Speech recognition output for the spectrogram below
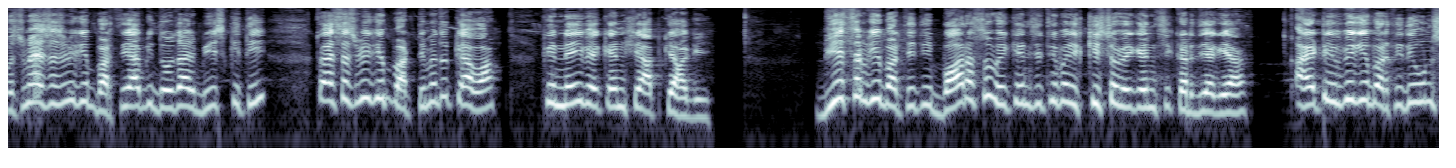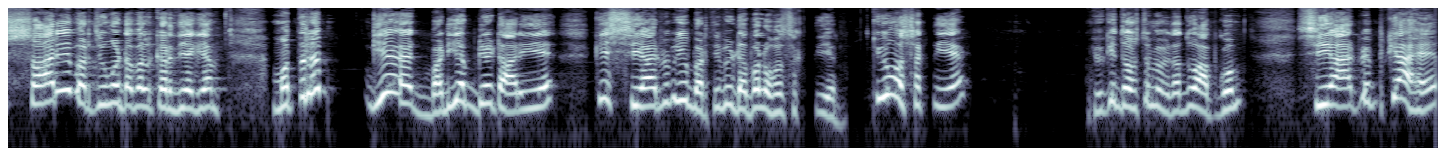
उसमें एसएसबी की भर्ती आपकी 2020 की थी। तो एसएसबी की भर्ती में तो क्या हुआ कि नई वैकेंसी आपकी आ गई। बीएसएफ की भर्ती थी 1200 वैकेंसी थी पर इक्कीस वैकेंसी कर दिया गया। आईटीबी की भर्ती थी, उन सारी भर्तियों को डबल कर दिया गया। मतलब ये एक बड़ी अपडेट आ रही है कि सीआरपीएफ की भर्ती भी डबल हो सकती है। क्यों हो सकती है? क्योंकि दोस्तों, मैं बता दूँ आपको सीआरपीएफ क्या है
